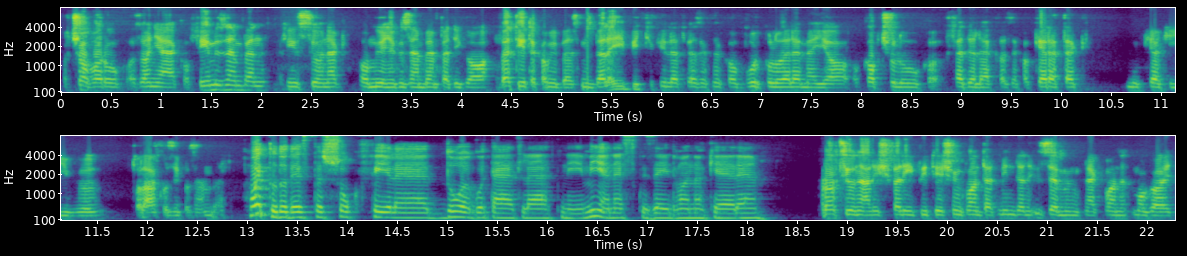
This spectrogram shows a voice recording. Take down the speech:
a csavarok, az anyák a fémüzemben készülnek, a műanyagüzemben pedig a betétek, amiben ezt mind beleépítjük, illetve ezeknek a burkoló elemei, a, a kapcsolók, a fedelek, ezek a keretek, amikkel kívül találkozik az ember. Hogy tudod ezt a sokféle dolgot átlátni? Milyen eszközeid vannak erre? Racionális felépítésünk van, tehát minden üzemünknek van maga egy,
